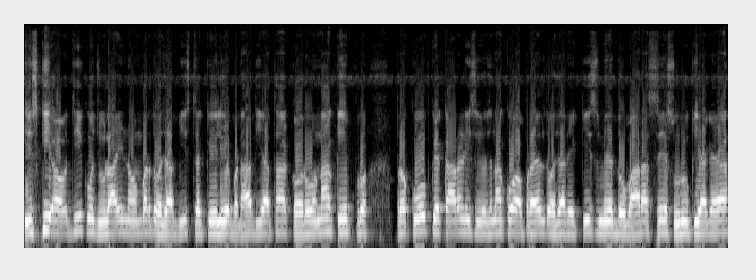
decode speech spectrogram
इसकी अवधि को जुलाई, नवंबर 2020 तक के लिए बढ़ा दिया था। कोरोना के प्रकोप के कारण इस योजना को अप्रैल 2021 में दोबारा से शुरू किया गया।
